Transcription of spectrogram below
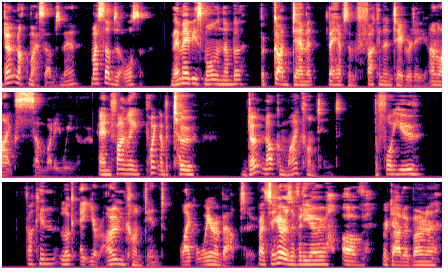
don't knock my subs, man. My subs are awesome. They may be small in number, but god damn it, they have some fucking integrity, unlike somebody we know. And finally, point number two don't knock my content before you fucking look at your own content like we're about to. Right, so here is a video of Ricardo Bona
